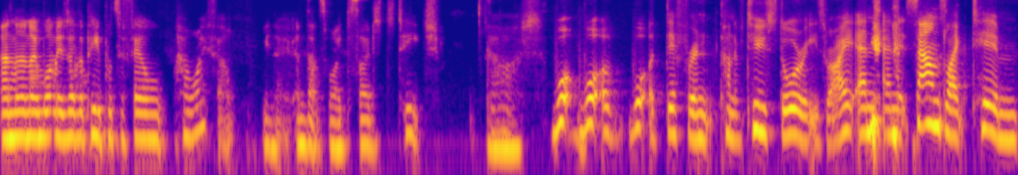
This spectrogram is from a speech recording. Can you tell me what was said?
And then I wanted other people to feel how I felt, you know, and that's why I decided to teach. Um, Gosh, what what a what a different kind of two stories, right? And and it sounds like Tim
